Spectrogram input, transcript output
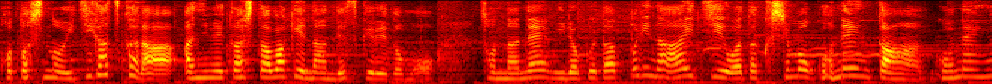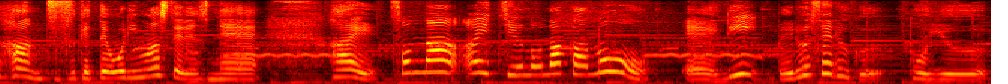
今年の1月からアニメ化したわけなんですけれども、そんなね、魅力たっぷりな愛知私も5年間、5年半続けておりましてですね。はい。そんな愛知の中の、えー、リ・ベルセルグという、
